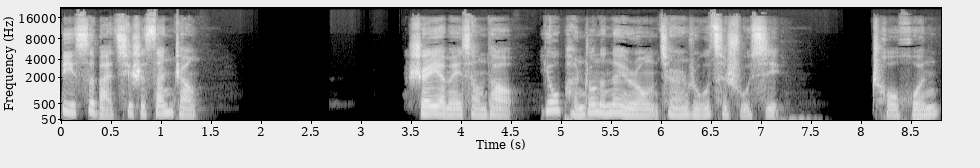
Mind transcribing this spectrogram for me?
第四百七十三章，谁也没想到 U 盘中的内容竟然如此熟悉。丑魂，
